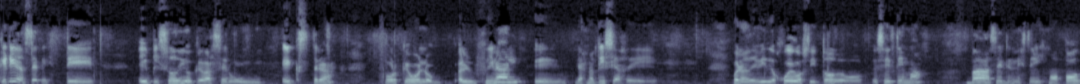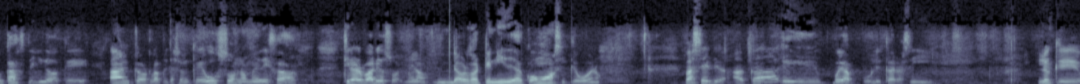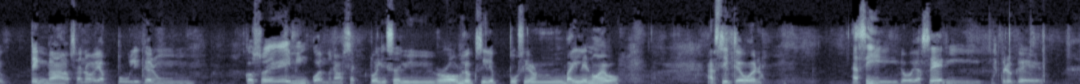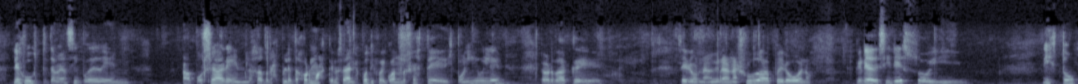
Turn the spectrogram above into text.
quería hacer este episodio que va a ser un extra porque bueno, al final eh, las noticias de bueno, de videojuegos y todo ese tema va a ser en este mismo podcast debido a que Anchor, la aplicación que uso, no me deja crear varios o al menos la verdad que ni idea cómo, así que bueno. Va a ser acá, eh, voy a publicar así lo que tenga, o sea, no voy a publicar un coso de gaming cuando nada se actualiza el Roblox y le pusieron un baile nuevo. Así que bueno, así lo voy a hacer y espero que les guste. También si pueden apoyar en las otras plataformas que no sean Spotify cuando ya esté disponible. La verdad que sería una gran ayuda, pero bueno, quería decir eso y listo.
